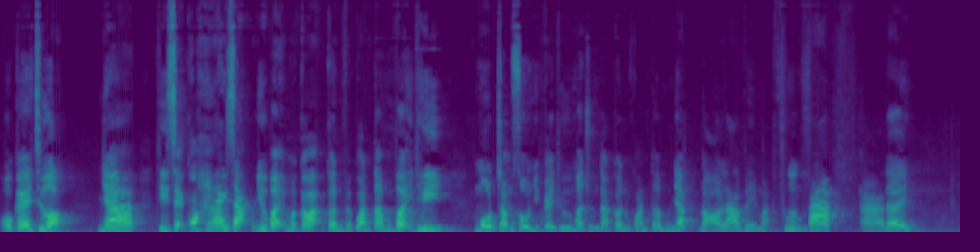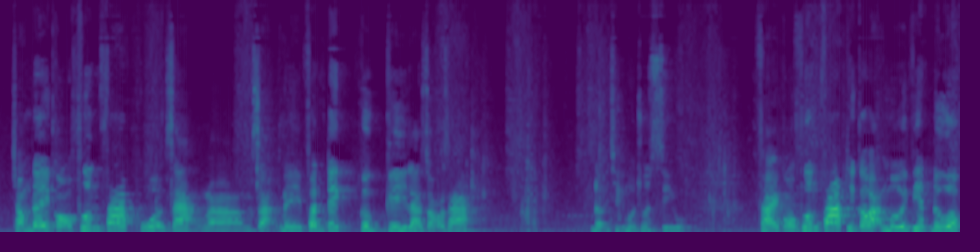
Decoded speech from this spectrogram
Ok chưa? Nhá Thì sẽ có hai dạng như vậy mà các bạn cần phải quan tâm Vậy thì một trong số những cái thứ mà chúng ta cần quan tâm nhất Đó là về mặt phương pháp À đây Trong đây có phương pháp của dạng uh, dạng đề phân tích cực kỳ là rõ ràng Đợi chị một chút xíu. Phải có phương pháp thì các bạn mới viết được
